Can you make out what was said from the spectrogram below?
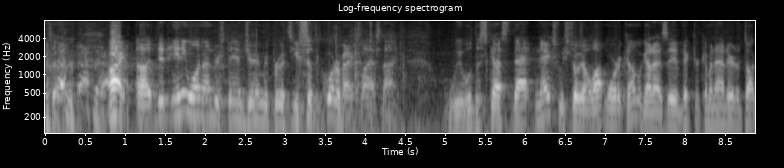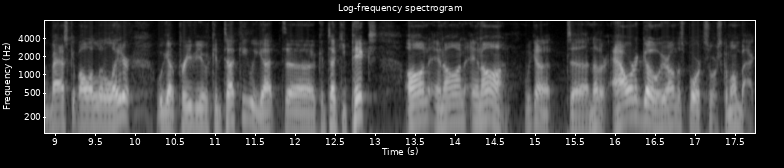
on kickers. But that's all right. All right. Uh, did anyone understand Jeremy Pruitt's use of the quarterbacks last night? We will discuss that next. We still got a lot more to come. We got Isaiah Victor coming out here to talk basketball a little later. We got a preview of Kentucky. We got uh, Kentucky picks on and on and on. We got uh, another hour to go here on the Sports Source. Come on back.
